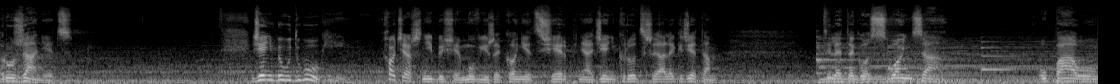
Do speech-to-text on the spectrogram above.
różaniec. Dzień był długi, chociaż niby się mówi, że koniec sierpnia, dzień krótszy, ale gdzie tam? Tyle tego słońca, upału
